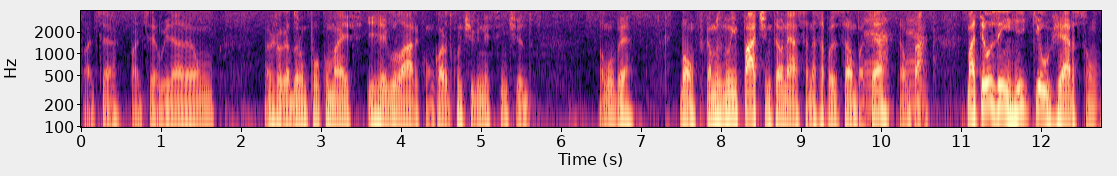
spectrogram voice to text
Pode ser, pode ser. O William Arão é um jogador um pouco mais irregular. Concordo contigo nesse sentido. Vamos ver. Bom, ficamos no empate então nessa, nessa posição, pode É, ser? Então é. tá. Matheus Henrique ou Gerson?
